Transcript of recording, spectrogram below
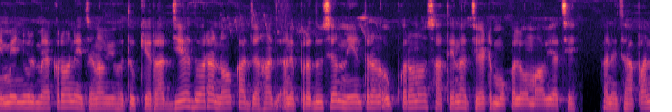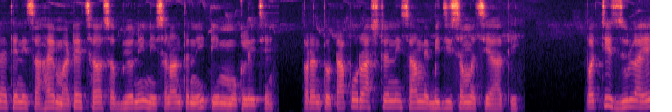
ઇમેન્યુઅલ મેક્રોને જણાવ્યું હતું કે રાજ્ય દ્વારા નૌકા, જહાજ અને પ્રદૂષણ નિયંત્રણ ઉપકરણો સાથેના જેટ મોકલવામાં આવ્યા છે અને જાપાને તેની સહાય માટે છ સભ્યોની નિષ્ણાંતની ટીમ મોકલી છે. પરંતુ ટાપુ રાષ્ટ્રની સામે બીજી સમસ્યા હતી. પચીસ જુલાઈએ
